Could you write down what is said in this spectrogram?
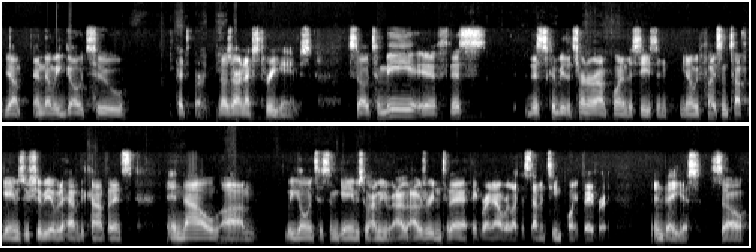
yep. And then we go to Pittsburgh. Those are our next three games. So to me, if this this could be the turnaround point of the season, you know, we've played some tough games. We should be able to have the confidence. And now um, we go into some games where I mean, I, I was reading today. I think right now we're like a 17 point favorite in Vegas. So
